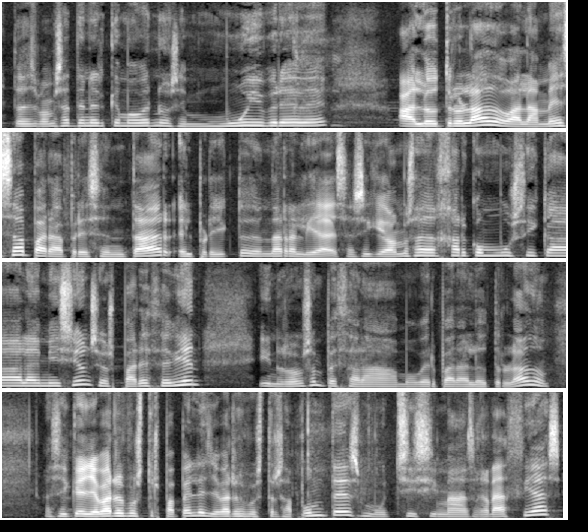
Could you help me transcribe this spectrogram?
Entonces vamos a tener que movernos en muy breve al otro lado, a la mesa, para presentar el proyecto de Onda Realidades. Así que vamos a dejar con música la emisión, si os parece bien, y nos vamos a empezar a mover para el otro lado. Así que llevaros vuestros papeles, llevaros vuestros apuntes. Muchísimas gracias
